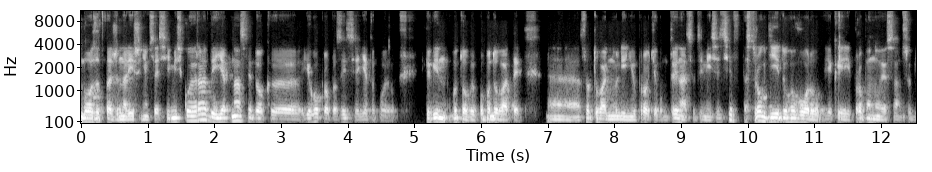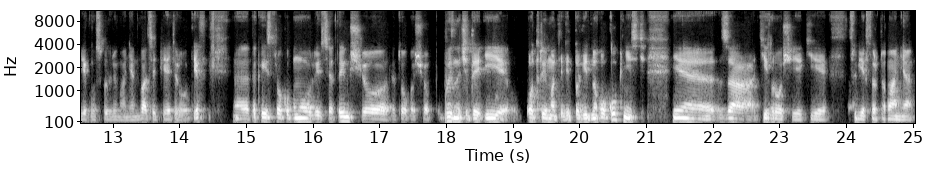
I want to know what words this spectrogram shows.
було затверджено рішенням сесії міської ради. І як наслідок, е, його пропозиція є такою, що він готовий побудувати е, сортувальну лінію протягом 13 місяців. Строк дії договору, який пропонує сам суб'єкт господарювання, 25 років. Такий строк обумовлюється тим, що для того, щоб визначити і отримати відповідну окупність за ті гроші, які суб'єкт сортування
